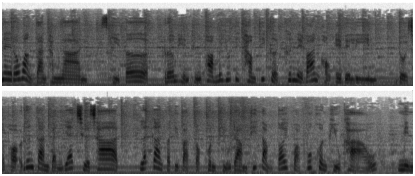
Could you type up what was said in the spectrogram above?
ในระหว่างการทำงาน สกีเตอร์ เริ่มเห็นถึงความไม่ยุติธรรมที่เกิดขึ้นในบ้านของเอเบลีน โดยเฉพาะเรื่องการแบ่งแยกเชื้อชาติ และการปฏิบัติต่อคนผิวดำที่ต่ำต้อยกว่าผู้คนผิวขาว มิน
